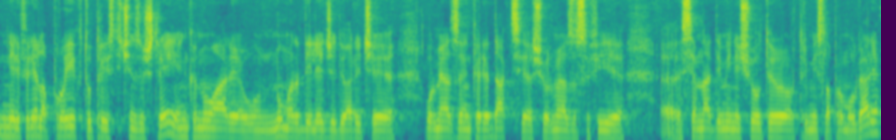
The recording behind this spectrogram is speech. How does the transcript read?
Ne referim la proiectul 353, încă nu are un număr de lege deoarece urmează încă redacția și urmează să fie uh, semnat de mine și ulterior trimis la promulgare.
